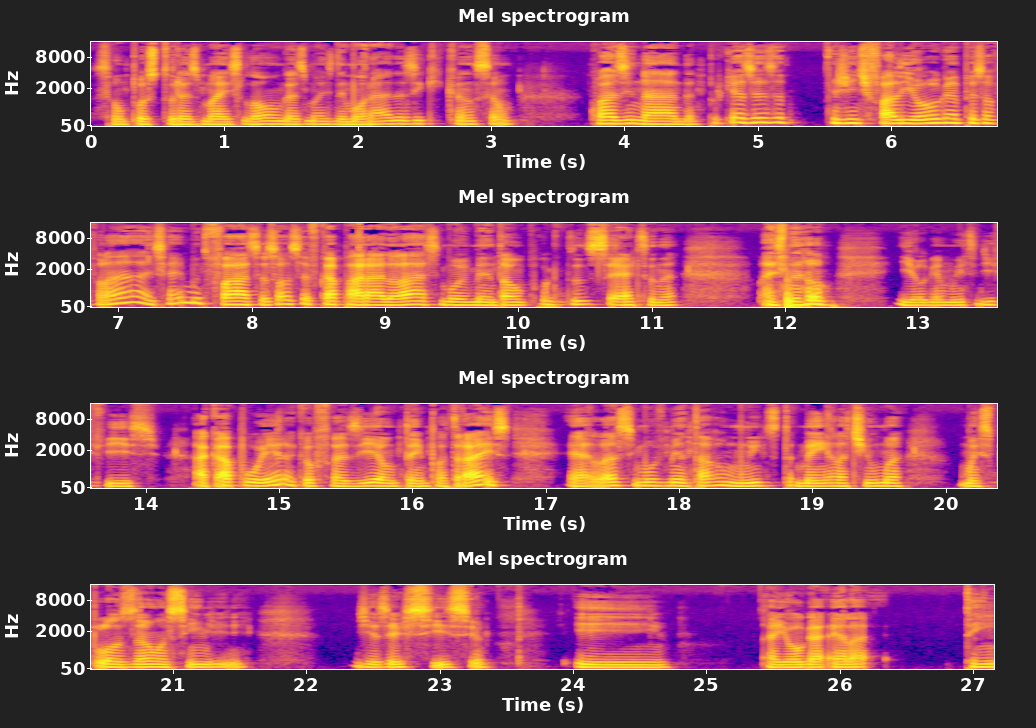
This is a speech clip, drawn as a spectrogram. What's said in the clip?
são posturas mais longas, mais demoradas e que cansam quase nada. Porque às vezes a gente fala yoga, a pessoa fala, ah, isso aí é muito fácil, é só você ficar parado lá, se movimentar um pouco, tudo certo, né? Mas não, yoga é muito difícil. A capoeira que eu fazia um tempo atrás, ela se movimentava muito também, ela tinha uma, uma explosão assim de, de exercício. E a yoga, ela tem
